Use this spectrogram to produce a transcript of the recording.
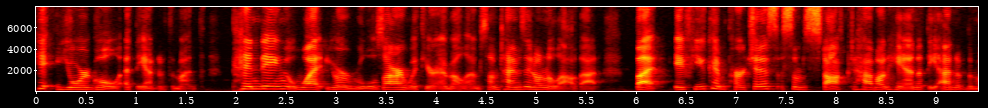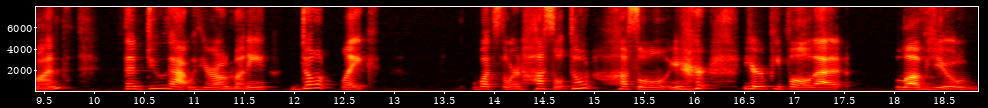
hit your goal at the end of the month, pending what your rules are with your MLM. Sometimes they don't allow that. But if you can purchase some stock to have on hand at the end of the month, then do that with your own money. Don't like what's the word hustle don't hustle your your people that love you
